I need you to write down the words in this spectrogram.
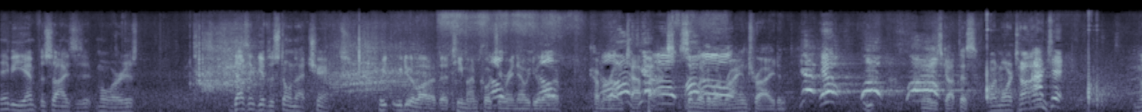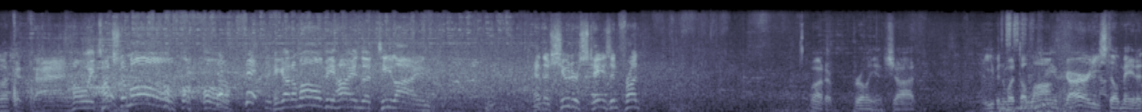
maybe he emphasizes it more. Just doesn't give the stone that chance. We, we do a lot of the team I'm coaching right now. We do a lot of come around tap backs, similar to what Ryan tried, and well, he's got this. One more time. Catch it. Look at that. Oh, he touched them all. He got them all behind the T line. And the shooter stays in front. What a brilliant shot! Even with the long guard, he still made it.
